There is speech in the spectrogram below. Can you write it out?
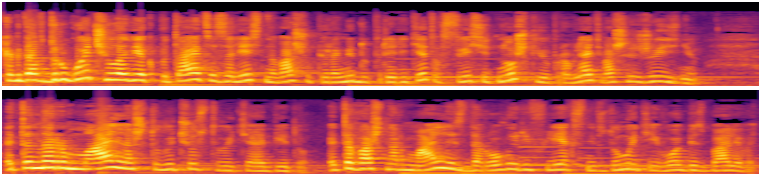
Когда в другой человек пытается залезть на вашу пирамиду приоритетов, свесить ножки и управлять вашей жизнью. Это нормально, что вы чувствуете обиду. Это ваш нормальный здоровый рефлекс, не вздумайте его обезболивать.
